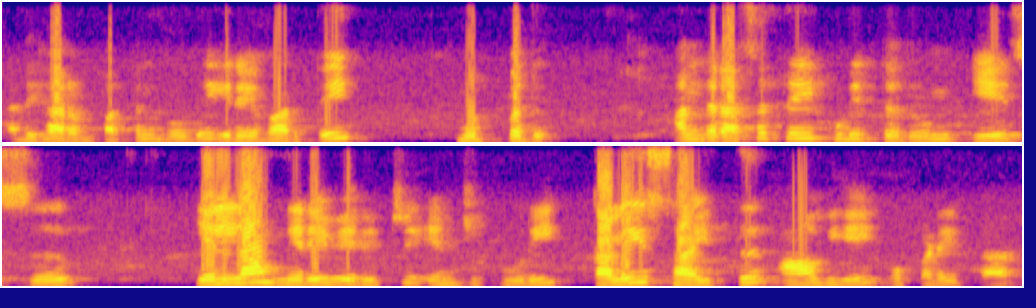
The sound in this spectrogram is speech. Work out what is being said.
அதிகாரம் பத்தொன்பது இறைவார்த்தை முப்பது. அந்த ரசத்தை குடித்ததும் இயேசு எல்லாம் நிறைவேறிற்று என்று கூறி தலை சாய்த்து ஆவியை ஒப்படைத்தார்.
